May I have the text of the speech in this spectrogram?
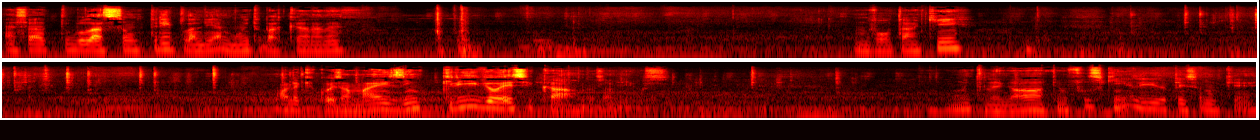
essa tubulação tripla ali é muito bacana, né? Vamos voltar aqui. Olha que coisa mais incrível esse carro, meus amigos. Muito legal. tem um fusquinha ali, pensando no quê?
